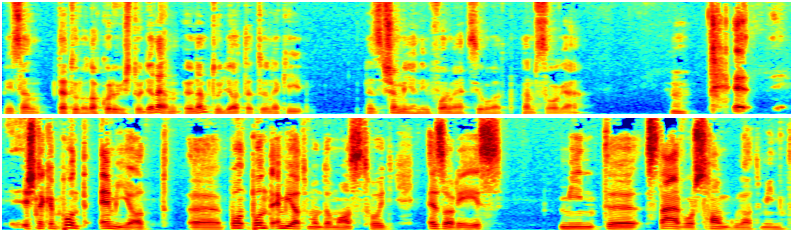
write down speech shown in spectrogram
hiszen te tudod, akkor ő is tudja. Nem, ő nem tudja, tehát ő neki ez semmilyen információval nem szolgál. Hm. E, és nekem pont emiatt, e, pont, pont emiatt mondom azt, hogy ez a rész, mint Star Wars hangulat, mint,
